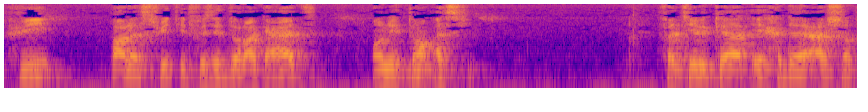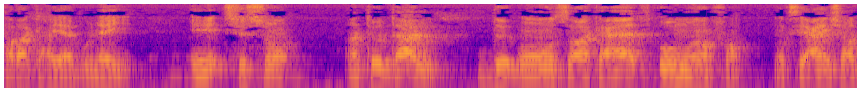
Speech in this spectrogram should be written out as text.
puis par la suite il faisait deux rak'at en étant assis. Fatilka ihda Et ce sont un total de 11 rak'at ô mon enfant. Donc c'est Aïcha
